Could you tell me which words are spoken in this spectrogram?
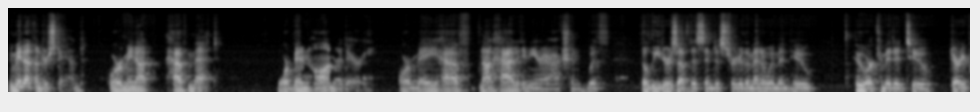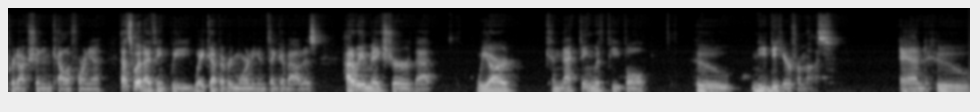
who may not understand, or may not have met or been on a dairy or may have not had any interaction with the leaders of this industry or the men and women who who are committed to dairy production in California. That's what I think we wake up every morning and think about is how do we make sure that we are connecting with people who need to hear from us and who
